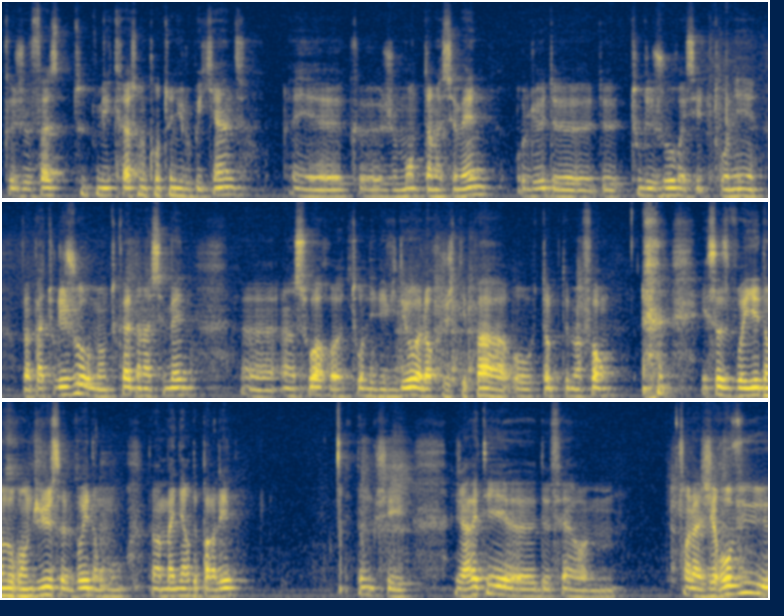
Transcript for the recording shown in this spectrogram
que je fasse toutes mes créations de contenu le week-end et euh, que je monte dans la semaine au lieu de, tous les jours essayer de tourner, enfin pas tous les jours, mais en tout cas dans la semaine, euh, un soir tourner des vidéos alors que j'étais pas au top de ma forme. et ça se voyait dans le rendu, ça se voyait dans, mon, dans ma manière de parler. Donc j'ai arrêté de faire. Voilà, j'ai revu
